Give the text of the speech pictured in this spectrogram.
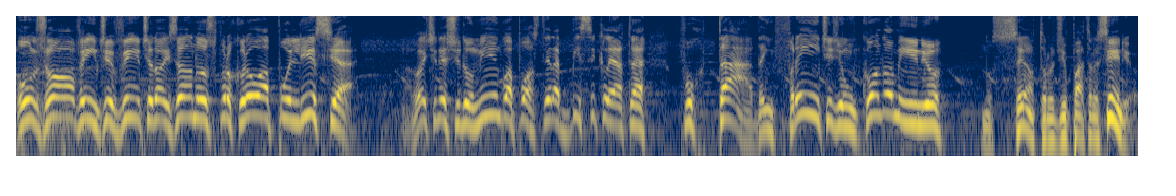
Um jovem de 22 anos procurou a polícia na noite deste domingo após ter a bicicleta furtada em frente de um condomínio no centro de patrocínio.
